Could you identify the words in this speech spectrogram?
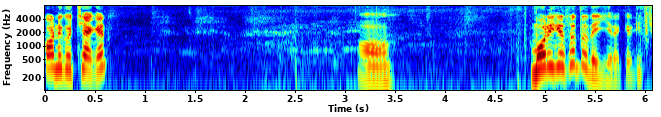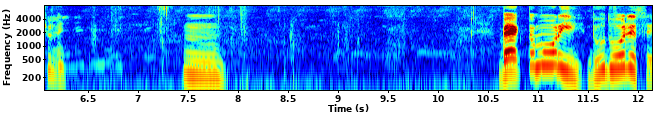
কনে করছে এখন ও। মরি গেছে তো দেখি রাখে কিচ্ছু নেই। হুম। ব্যাগ তো মরি দুধ হয়েছে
